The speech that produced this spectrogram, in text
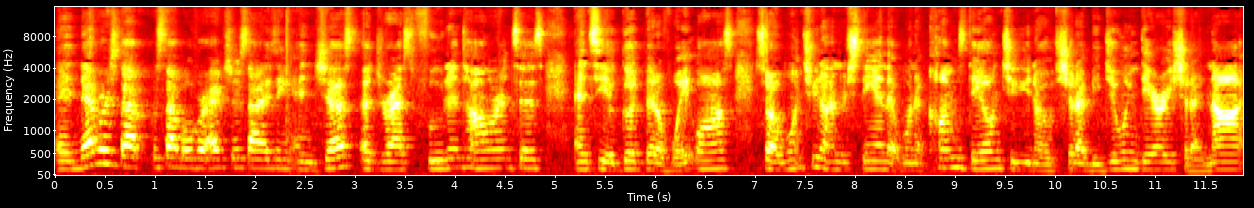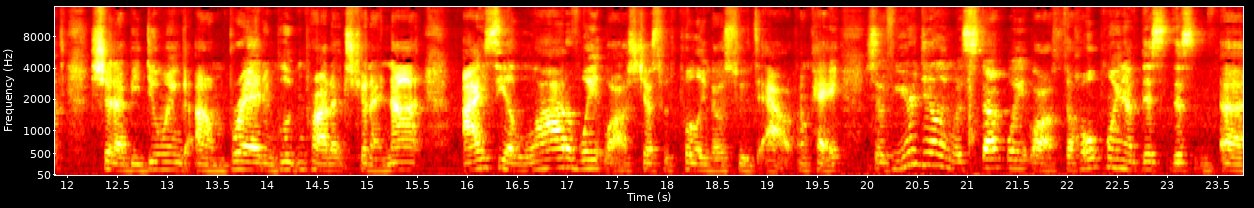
and never stop stop over exercising and just address food intolerances and see a good bit of weight loss. So i want you to understand that when it comes down to you know should i be doing dairy? Should i not? Should i be doing um, bread and gluten products? Should i not I see a lot of weight loss just with pulling those foods out. Okay, so if you're dealing with stuck weight loss, the whole point of this this uh,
